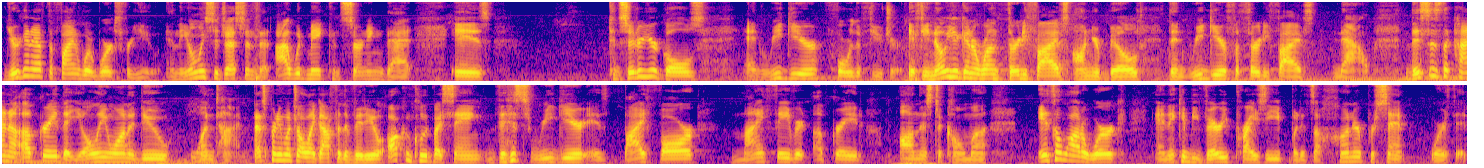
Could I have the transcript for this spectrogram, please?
You're going to have to find what works for you. And the only suggestion that I would make concerning that is consider your goals and regear for the future. If you know you're to run 35s on your build, then regear for 35s now. This is the kind of upgrade that you only want to do one time. That's pretty much all I got for the video. I'll conclude by saying this regear is by far my favorite upgrade on this Tacoma. It's a lot of work and it can be very pricey, but it's 100% worth it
